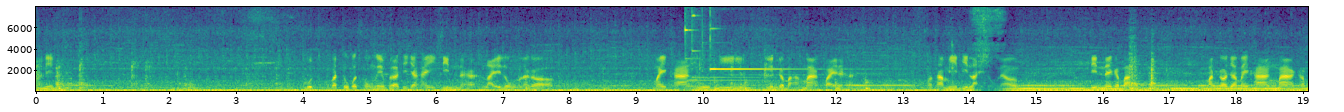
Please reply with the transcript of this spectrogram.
อันนี้ ขุด วัตถุประสงค์เนี่ยเพื่อที่จะให้ดินนะฮะไหลลงแล้วก็ ไม่ค้างอยู่ที่พื้นกระบะมากไปนะฮะเพราะถ้ามีที่ไหลลงแล้ว ดินในกระบะมันก็จะไม่ค้างมากครับ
